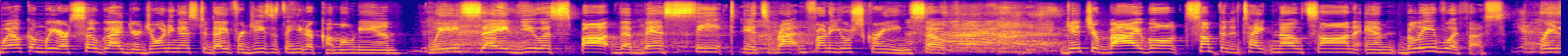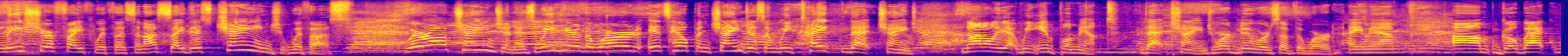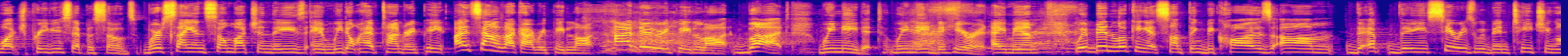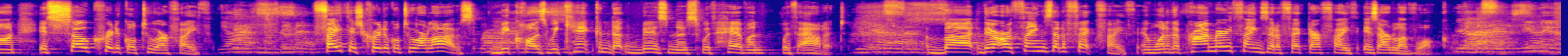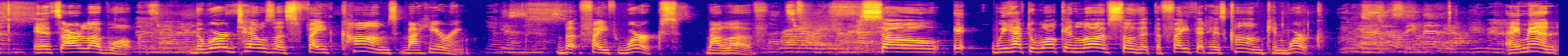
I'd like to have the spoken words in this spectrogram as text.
Welcome. We are so glad you're joining us today for Jesus the Healer. Come on in. We saved you a spot, the best seat. It's right in front of your screen. So get your Bible, something to take notes on, and believe with us. Release your faith with us. And I say this change with us. We're all changing. As we hear the word, it's helping change us, and we take that change. Not only that, we implement that change. We're doers of the word. Amen. Um, go back, watch previous episodes. We're saying so much in these, and we don't have time to repeat. It sounds like I repeat a lot. I do repeat a lot, but we need it. We need to hear it. Amen. We've been looking at something because um, the, the series we've been teaching on is so critical to our faith. Faith is critical to our lives because we can't conduct business with heaven without it. But there are things that affect faith, and one of the primary things that affect our faith is our love walk. It's our love walk. The word tells us faith comes by hearing, but faith works by love. So it, we have to walk in love so that the faith that has come can work. Amen.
